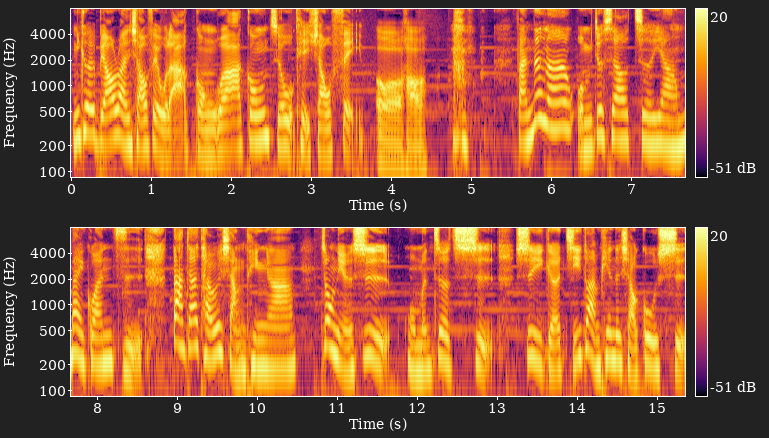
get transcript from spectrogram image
你可以不要乱消费我的阿公，我阿公只有我可以消费。哦，好。反正呢，我们就是要这样卖关子，大家才会想听啊。重点是我们这次是一个极短篇的小故事。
